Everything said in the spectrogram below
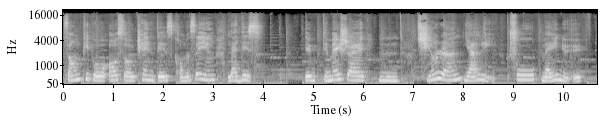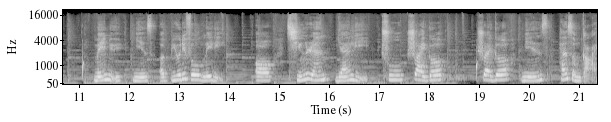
some people also change this common saying like this. They, they may say, mm, 情人眼里出美女，美女 means a beautiful lady，or 情人眼里出帅哥，帅哥 means handsome guy。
